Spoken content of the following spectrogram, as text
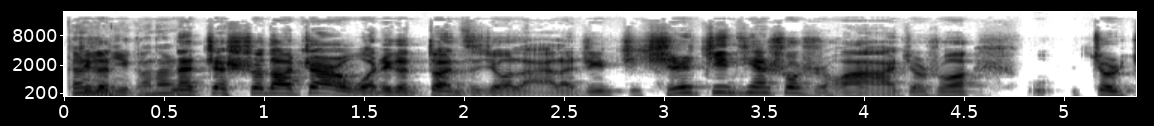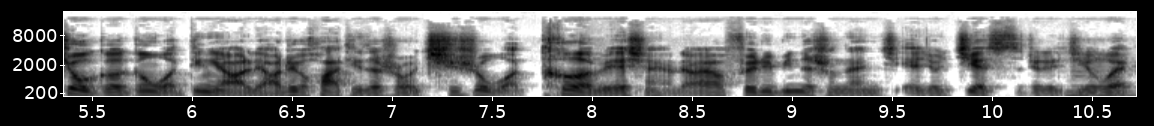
但是你刚才、这个、那这说到这儿，我这个段子就来了。这其实今天说实话啊，就是说，就是舅哥跟我定要聊这个话题的时候，其实我特别想要聊聊菲律宾的圣诞节，就借此这个机会，嗯、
